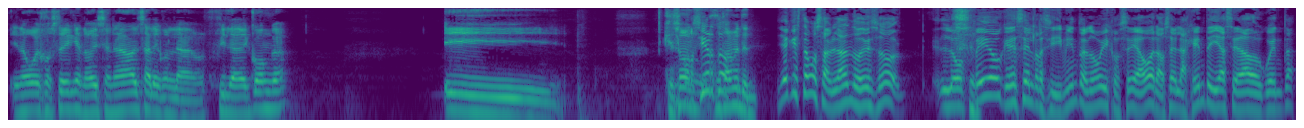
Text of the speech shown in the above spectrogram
Y Noel José, que no dice nada, sale con la fila de conga. Y que son Por cierto, ya que estamos hablando de eso, lo feo que es el recibimiento de Novi José ahora. O sea, la gente ya se ha dado cuenta.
